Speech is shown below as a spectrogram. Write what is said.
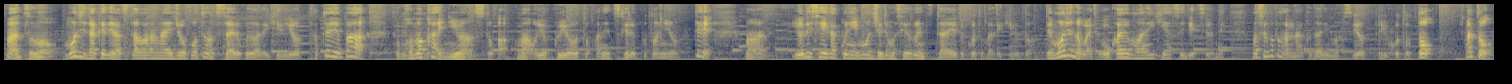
まあ、その文字だけでは伝わらない情報っていうのを伝えることができるよ。例えば、細かいニュアンスとか、まあ、抑揚とかね、つけることによって、まあ、より正確に、文字よりも正確に伝えることができると。で、文字の場合って誤解を招きやすいですよね。まあ、そういうことがなくなりますよということと、あと、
